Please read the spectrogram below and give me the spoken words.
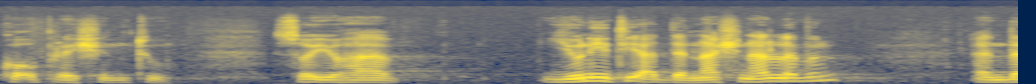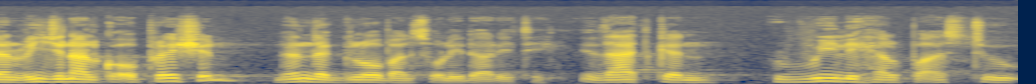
cooperation too. So you have unity at the national level, and then regional cooperation, then the global solidarity. That can really help us to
